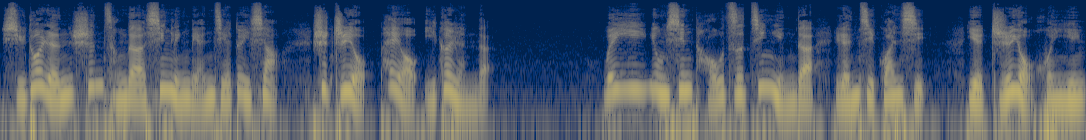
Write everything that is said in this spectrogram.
许多人深层的心灵连结对象是只有配偶一个人的，唯一用心投资经营的人际关系也只有婚姻。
